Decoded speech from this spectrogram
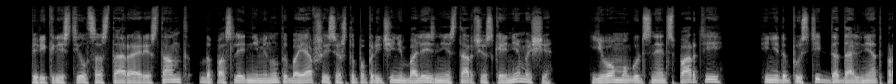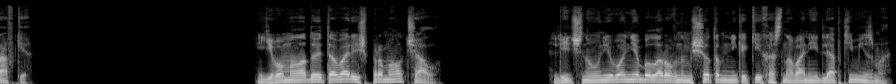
— перекрестился старый арестант, до последней минуты боявшийся, что по причине болезни и старческой немощи его могут снять с партии и не допустить до дальней отправки. Его молодой товарищ промолчал. Лично у него не было ровным счетом никаких оснований для оптимизма.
